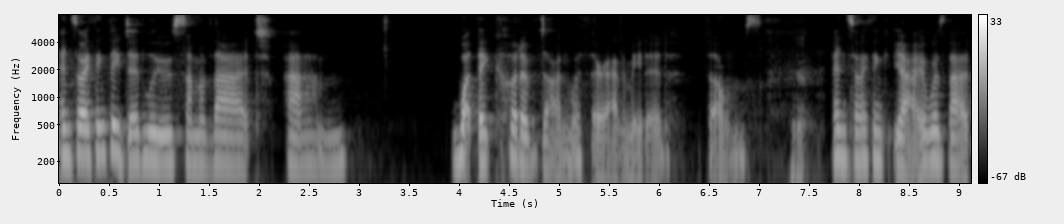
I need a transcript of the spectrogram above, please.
And so I think they did lose some of that. Um, what they could have done with their animated films. Yeah. And so I think, yeah, it was that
